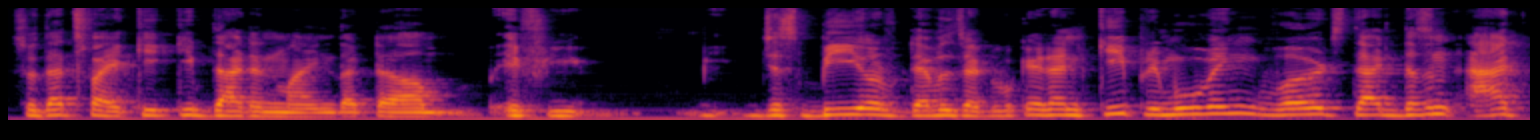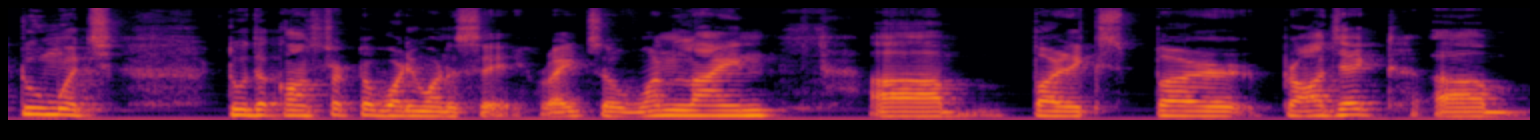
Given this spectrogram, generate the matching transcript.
So that's why keep keep that in mind that um, if you just be your devil's advocate and keep removing words that doesn't add too much to the construct of what you want to say right? So one line uh, per ex- per project um,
